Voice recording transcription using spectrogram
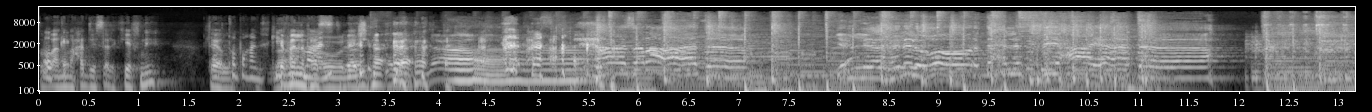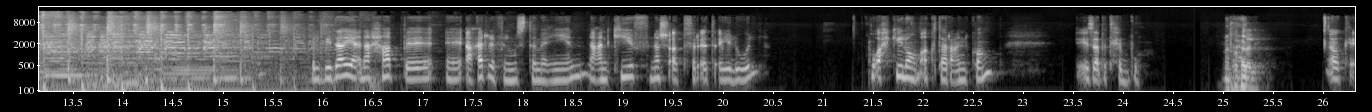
طب أنا ما حد يسأل كيفني؟ يلا. طبعا. كيف لا لا لا. يلي أهل الغور بالبداية أنا حابة آه، أعرف المستمعين عن كيف نشأت فرقة أيلول وأحكي لهم أكثر عنكم إذا بتحبوا. تفضلي. أوكي.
